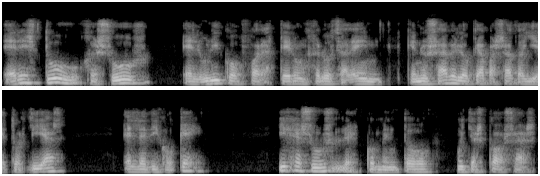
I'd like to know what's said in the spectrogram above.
¿Eres tú, Jesús, el único forastero en Jerusalén que no sabe lo que ha pasado allí estos días? Él le dijo, ¿qué? Y Jesús les comentó muchas cosas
